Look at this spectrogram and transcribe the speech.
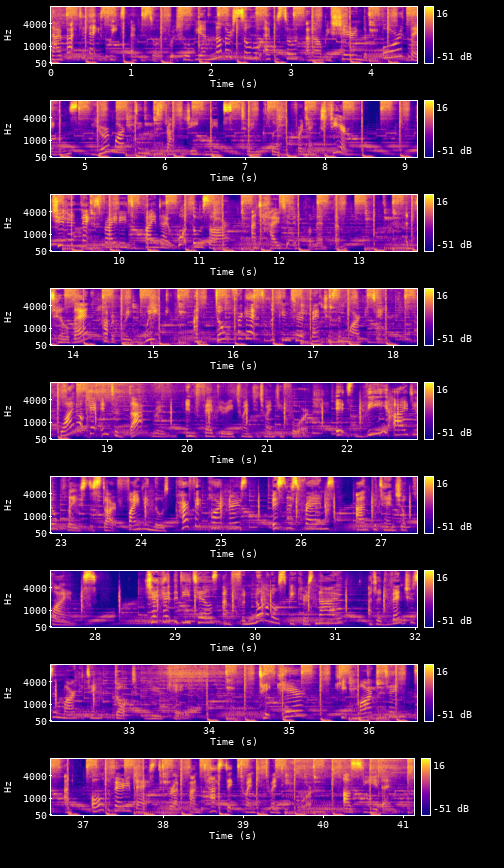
Now, back to next week's episode, which will be another solo episode, and I'll be sharing the four things your marketing strategy needs to include for next year. Tune in next Friday to find out what those are and how to implement them. Until then, have a great week, and don't forget to look into Adventures in Marketing. Why not get into that room in February 2024? It's the ideal place to start finding those perfect partners, business friends, and potential clients. Check out the details and phenomenal speakers now at adventuresinmarketing.uk. Take care, keep marketing, and all the very best for a fantastic 2024. I'll see you then.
